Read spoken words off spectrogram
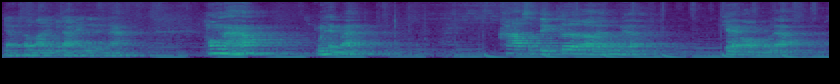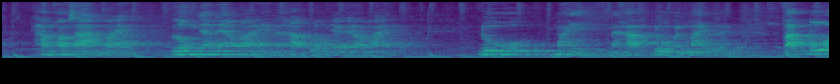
อย่างสบายใจเลยนะ ห้องน้ำ คุณเห็นไหมคราบสติกเกอร์อะไรพวกนี้แกะออกหมดแล้วทำความสะอาดใหม่ ลงยาแนวใหม่นะครับ ลงยาแนวใหม่ ดูใหม่นะครับ ดูเหมือนใหม่เลย ฝักบัว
